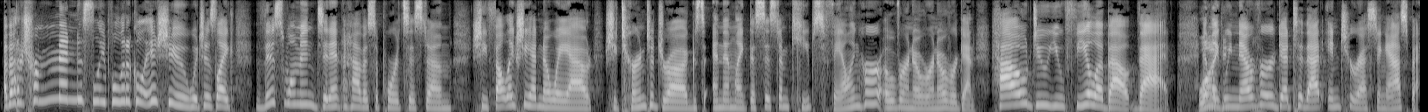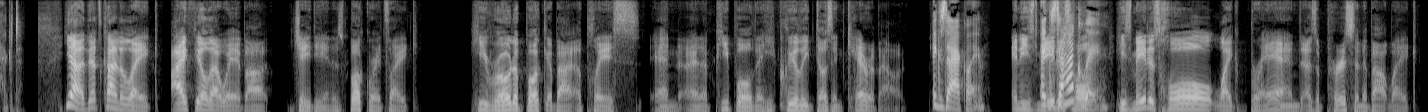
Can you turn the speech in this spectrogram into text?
about a tremendously political issue which is like this woman didn't have a support system. She felt like she had no way out. She turned to drugs and then like the system keeps failing her over and over and over again. How do you feel about that? Well, and like we think- never get to that interesting aspect. Yeah, that's kind of like I feel that way about JD in his book, where it's like he wrote a book about a place and and a people that he clearly doesn't care about, exactly and he's made his whole, Exactly. he's made his whole like brand as a person about like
